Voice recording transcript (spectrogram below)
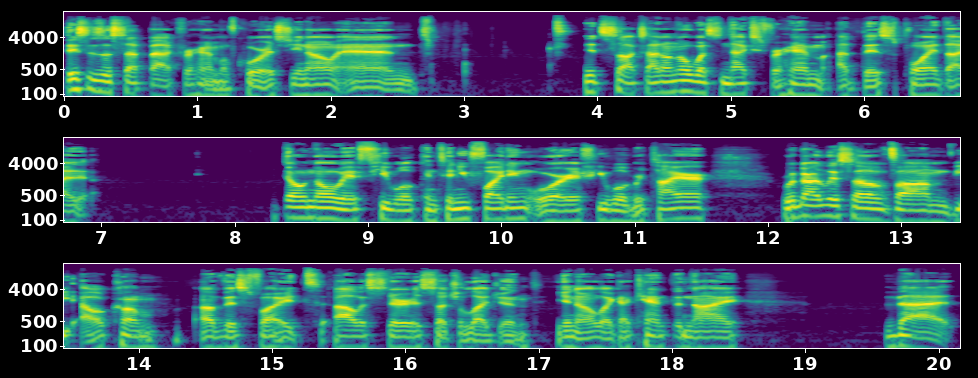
this is a setback for him, of course, you know, and it sucks. I don't know what's next for him at this point. I don't know if he will continue fighting or if he will retire. Regardless of um, the outcome of this fight, Alistair is such a legend. You know, like I can't deny that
